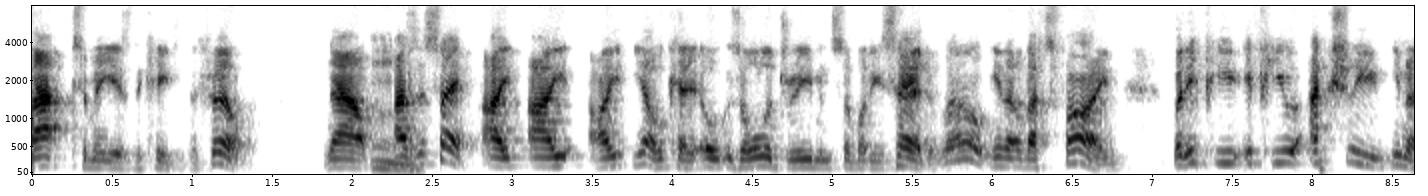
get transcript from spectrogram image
that to me is the key to the film. Now, Mm. as I say, I, I, I, yeah, okay, oh, it was all a dream in somebody's head. Well, you know, that's fine. But if you, if you actually, you know,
